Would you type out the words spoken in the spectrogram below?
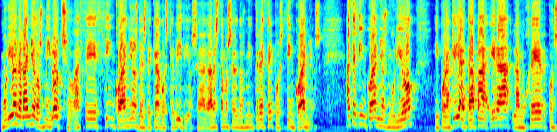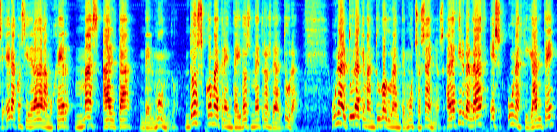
Murió en el año 2008, hace 5 años desde que hago este vídeo, o sea, ahora estamos en el 2013, pues 5 años. Hace 5 años murió y por aquella etapa era la mujer, era considerada la mujer más alta del mundo, 2,32 metros de altura. Una altura que mantuvo durante muchos años. A decir verdad, es una gigante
